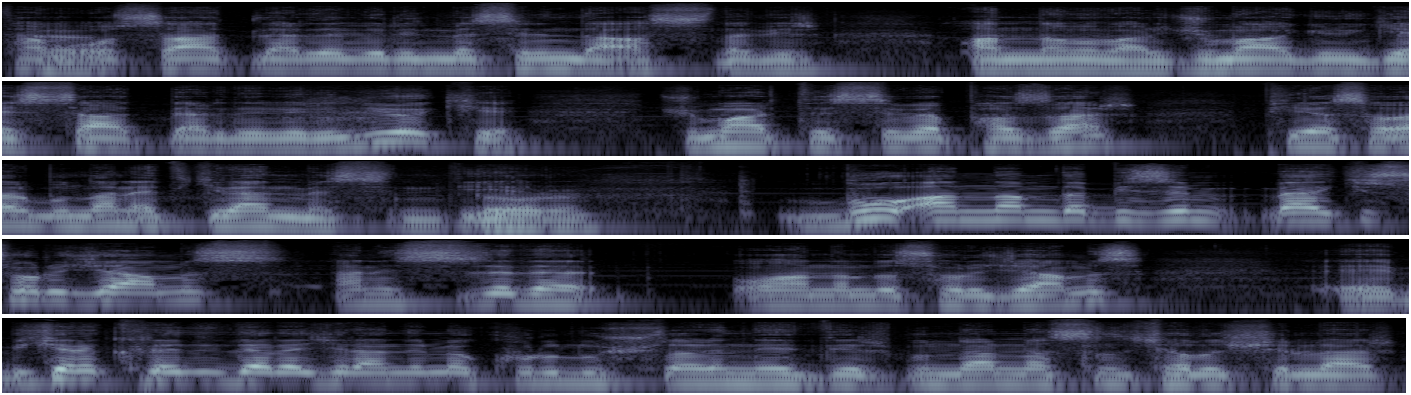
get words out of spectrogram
Tam Evet. o saatlerde verilmesinin de aslında bir anlamı var. Cuma günü geç saatlerde veriliyor ki cumartesi ve pazar piyasalar bundan etkilenmesin diye. Doğru. Bu anlamda bizim belki soracağımız hani size de o anlamda soracağımız e, bir kere kredi derecelendirme kuruluşları nedir? Bunlar nasıl çalışırlar?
